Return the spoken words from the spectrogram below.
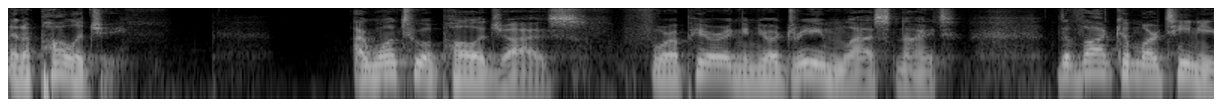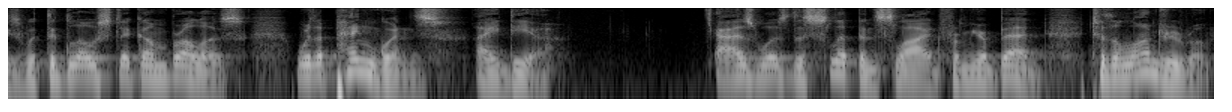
An apology. I want to apologize for appearing in your dream last night. The vodka martinis with the glow stick umbrellas were the penguin's idea, as was the slip and slide from your bed to the laundry room.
